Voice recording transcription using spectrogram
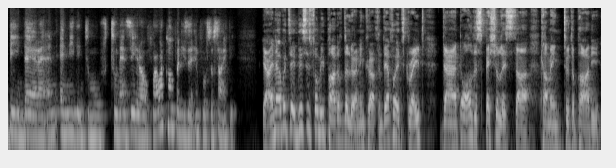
being there and, and needing to move to net zero for our companies and for society. Yeah, and I would say this is for me part of the learning curve. And therefore, it's great that all the specialists are coming to the party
